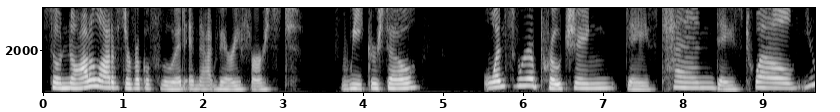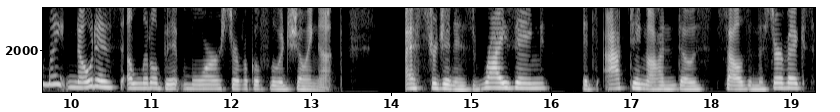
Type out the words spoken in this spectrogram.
So, not a lot of cervical fluid in that very first week or so. Once we're approaching days 10, days 12, you might notice a little bit more cervical fluid showing up estrogen is rising, it's acting on those cells in the cervix.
